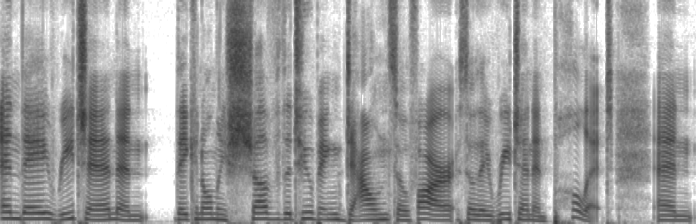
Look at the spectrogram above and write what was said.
and they reach in and they can only shove the tubing down so far. So they reach in and pull it and,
